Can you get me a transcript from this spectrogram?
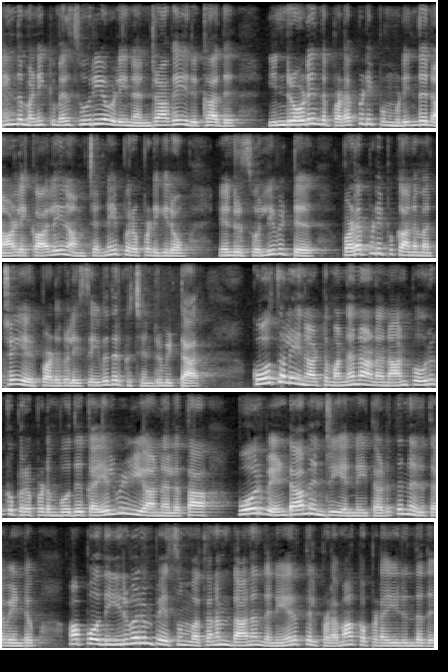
ஐந்து மணிக்கு மேல் சூரிய ஒளி நன்றாக இருக்காது. இன்றோடு இந்த படப்பிடிப்பு முடிந்து நாளை காலை நாம் சென்னை புறப்படுகிறோம் என்று சொல்லிவிட்டு படப்பிடிப்புக்கான மற்ற ஏற்பாடுகளை செய்வதற்கு சென்று விட்டார். கோசலை நாட்டு மன்னனான நான் போருக்கு புறப்படும் போது கயல்விழியான லதா போர் வேண்டாம் என்று என்னை தடுத்து நிறுத்த வேண்டும். அப்போது இருவரும் பேசும் வசனம்தான் அந்த நேரத்தில் படமாக்கப்பட இருந்தது.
